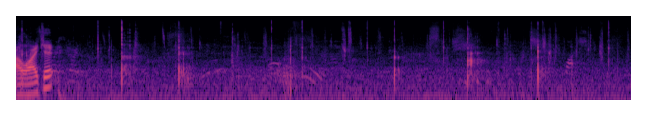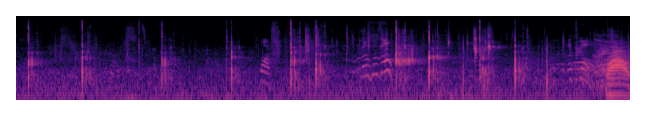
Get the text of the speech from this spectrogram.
I like it. Watch. Go, go, go. Let's go. Wow,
